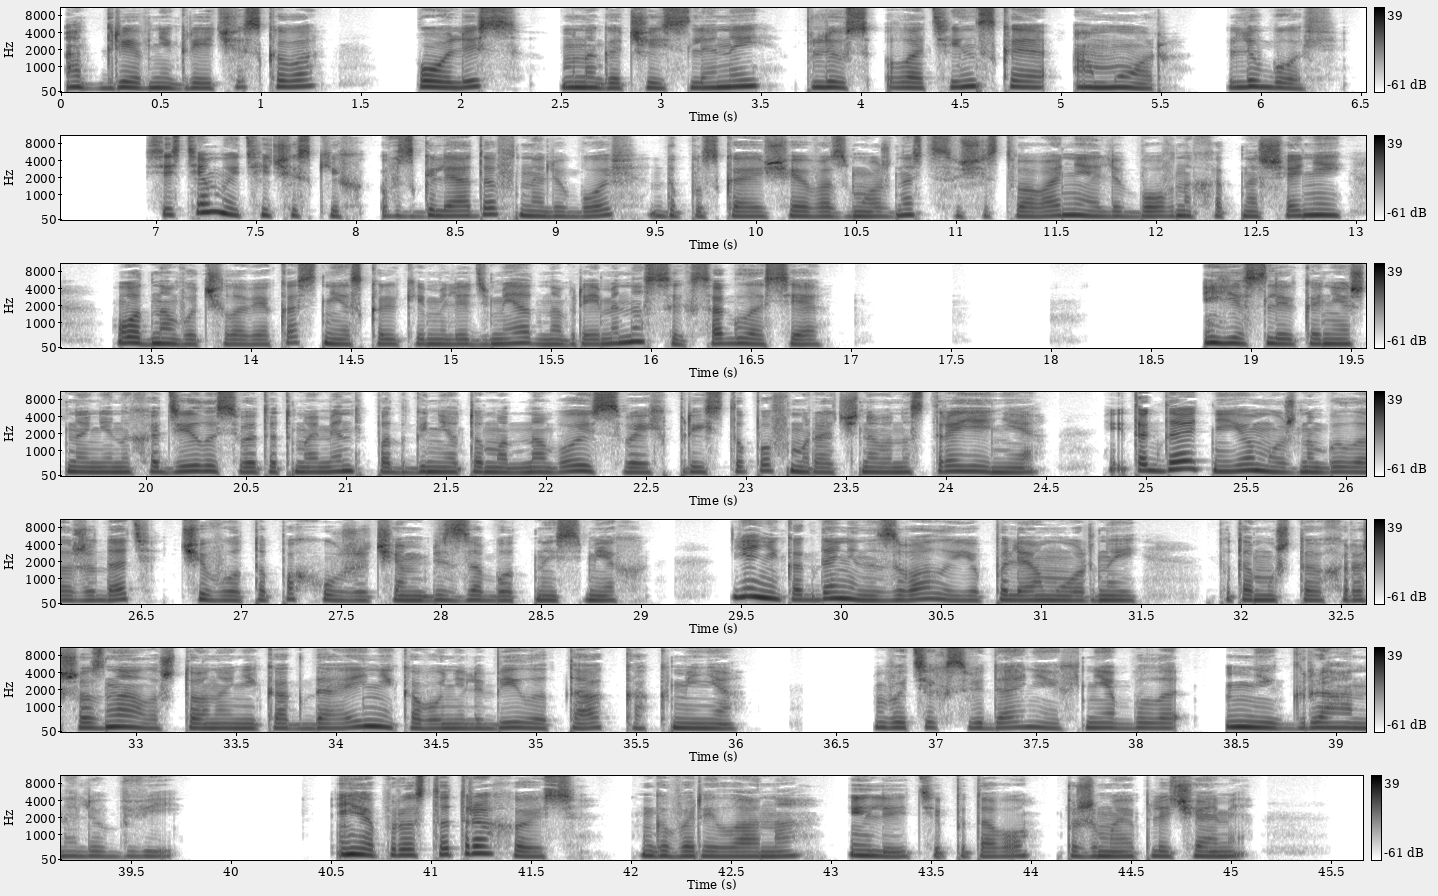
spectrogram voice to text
От древнегреческого «полис» — многочисленный, плюс латинское «амор» — любовь. Система этических взглядов на любовь, допускающая возможность существования любовных отношений у одного человека с несколькими людьми одновременно с их согласия. Если, конечно, не находилась в этот момент под гнетом одного из своих приступов мрачного настроения. И тогда от нее можно было ожидать чего-то похуже, чем беззаботный смех. Я никогда не называла ее полиаморной, потому что хорошо знала, что она никогда и никого не любила так, как меня. В этих свиданиях не было ни грана любви. «Я просто трахаюсь», — говорила она, или типа того, пожимая плечами.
